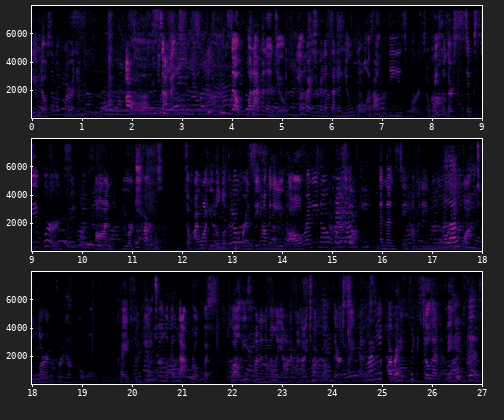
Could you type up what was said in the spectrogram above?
You know some of them already? Oh, stop it. So, what I'm going to do, you guys are going to set a new goal about these words, okay? So, there's 60 words on your chart. So, I want you to look it over and see how many you already know, kind of, and then see how many more you want to learn for your goal. Okay? So, you two look at that real quick while Ishan and Emiliano and I talk about their segments. All right? So, then maybe this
